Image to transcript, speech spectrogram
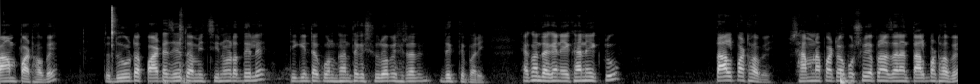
বাম পার্ট হবে। তো দুটোটা পার্টে যেহেতু আমি চিহ্নটা দিলে টিকিনটা কোনখান থেকে শুরু হবে সেটা দেখতে পারি। এখন দেখেন, এখানে একটু তালপাট হবে। সামনা পাটে অবশ্যই আপনারা জানেন তালপাট হবে।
